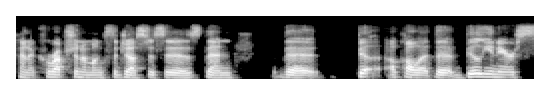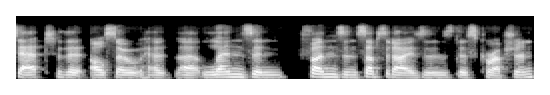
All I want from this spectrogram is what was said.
kind of corruption amongst the justices, then the I'll call it the billionaire set that also has, uh, lends and funds and subsidizes this corruption.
